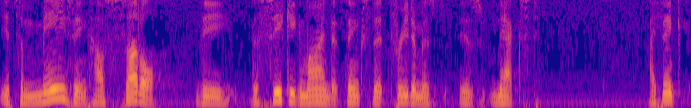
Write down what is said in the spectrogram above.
it's amazing how subtle the, the seeking mind that thinks that freedom is, is next. I think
